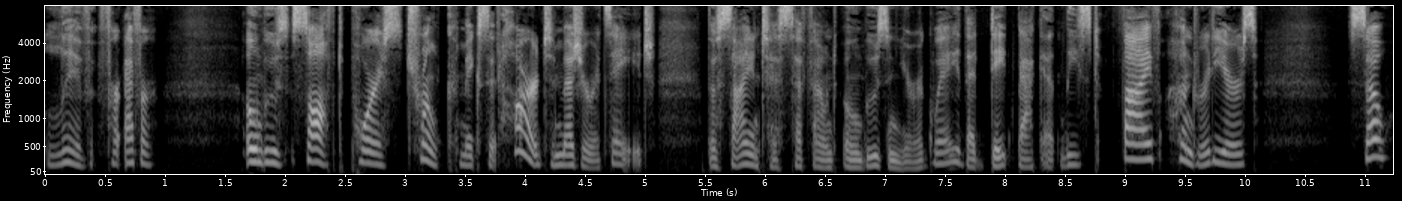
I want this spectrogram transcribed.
live forever. Ombu's soft, porous trunk makes it hard to measure its age, though scientists have found ombus in Uruguay that date back at least 500 years. So,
